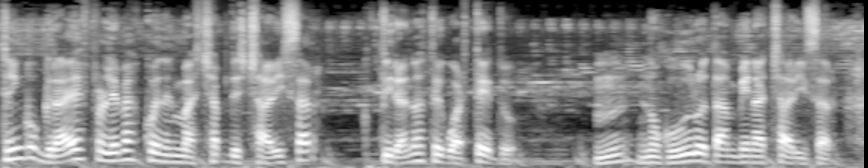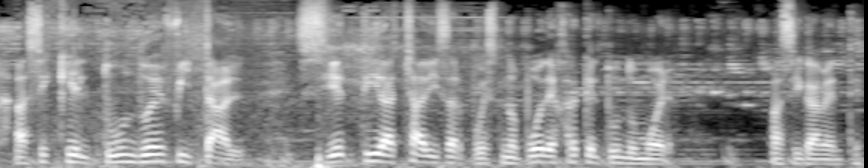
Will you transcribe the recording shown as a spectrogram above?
Tengo graves problemas con el matchup de Charizard tirando este cuarteto. ¿Mm? No cubro tan bien a Charizard. Así que el Tundo es vital. Si él tira a Charizard, pues no puedo dejar que el Tundo muera. Básicamente.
